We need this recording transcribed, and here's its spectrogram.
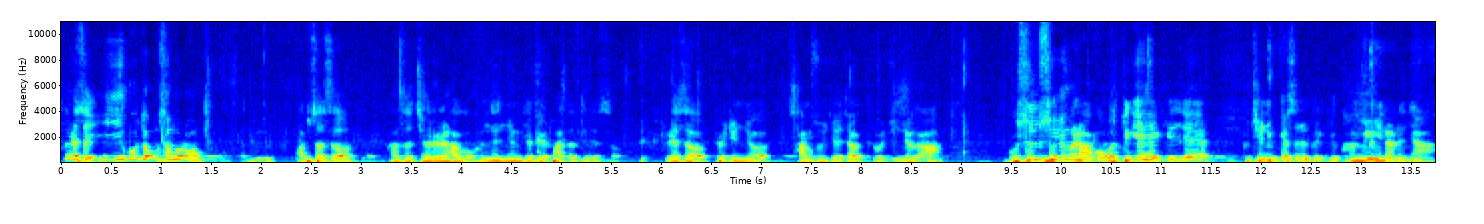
그래서 이구동성으로 음, 앞서서 가서 절을 하고 헌연영접에 받아들였어. 그래서 교진녀 상수 제자 교진녀가 무슨 수행을 하고 어떻게 했길래 부처님께서는 그렇게 광명이 나느냐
